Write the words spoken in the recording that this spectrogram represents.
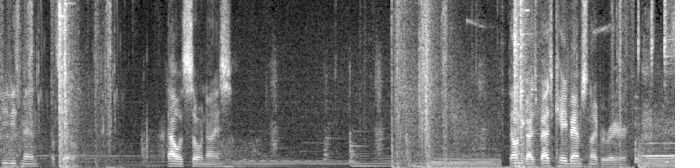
GG's, man. Let's go. That was so nice. Telling you guys, best K-Bam sniper right here.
